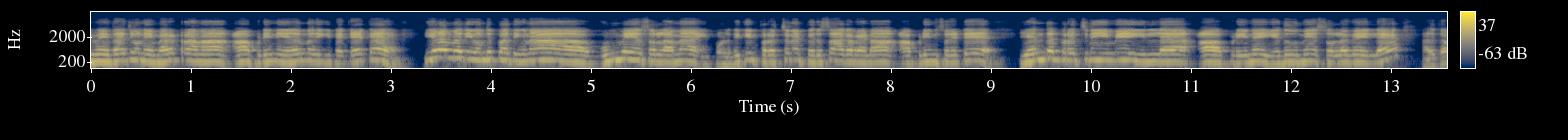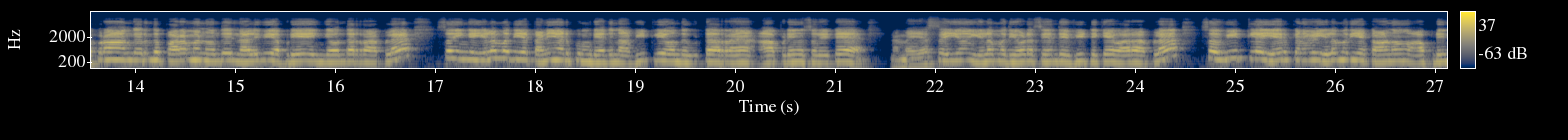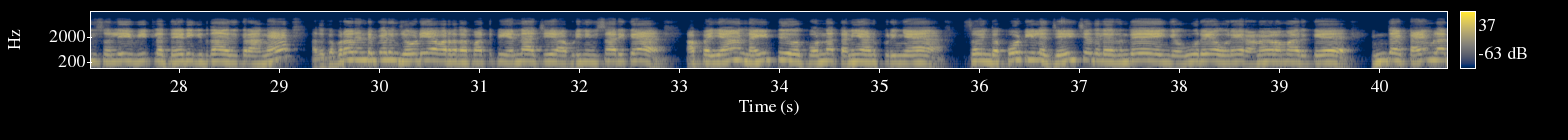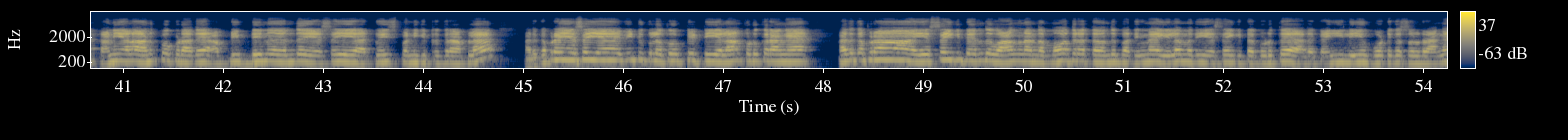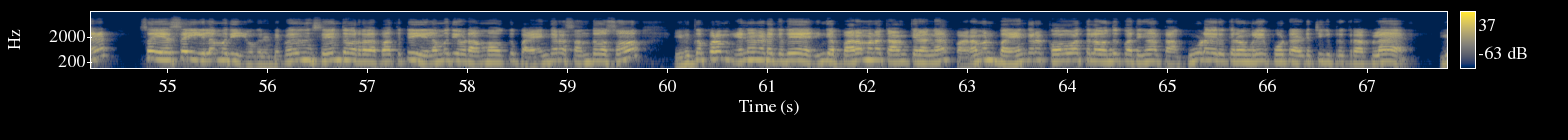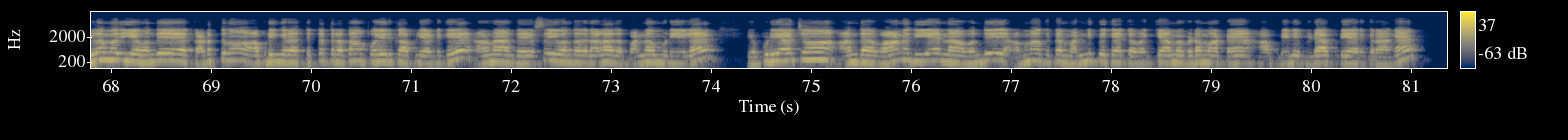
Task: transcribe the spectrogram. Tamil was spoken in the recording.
இவன் ஏதாச்சும் உன்னை மிரட்டுறானா? அப்படின்னு இளமதி கிட்ட கேட்க இளமதி வந்து பார்த்தீங்கன்னா உண்மையை சொல்லாமல் இப்பொழுதைக்கு பிரச்சனை பெருசாக வேணாம் அப்படின்னு சொல்லிட்டு எந்த பிரச்சனையுமே இல்லை அப்படின்னு எதுவுமே சொல்லவே இல்லை. அதுக்கப்புறம் அங்கேருந்து பரமன் வந்து நழுவி அப்படியே இங்கே வந்துடுறாப்புல. ஸோ இங்கே இளமதியை தனியாக அனுப்ப முடியாது. நான் வீட்லேயே வந்து விட்டுறேன் அப்படின்னு சொல்லிட்டு நம்ம எஸ்ஐயும் இளமதியோட சேர்ந்து வீட்டுக்கே வராப்புல ஸோ வீட்டில் ஏற்கனவே இளமதியை காணும் அப்படின்னு சொல்லி வீட்டில் தேடிக்கிட்டு தான் இருக்கிறாங்க. அதுக்கப்புறம் ரெண்டு பேரும் ஜோடியாக வர்றதை பார்த்துட்டு என்னாச்சு அப்படின்னு விசாரிக்க அப்போ ஏன் நைட்டு பொண்ணை தனியாக அனுப்புறீங்க? ஸோ இந்த போட்டியில் ஜெயிச்சதுல இருந்தே ஊரே ஒரே ரணகலமாக இருக்கு. இந்த டைம்ல தனியாலாம் அனுப்பக்கூடாது அப்படி இப்படின்னு வந்து எஸ்ஐ அட்வைஸ் பண்ணிக்கிட்டு இருக்கிறாப்புல. அதுக்கப்புறம் எஸ்ஐயை வீட்டுக்குள்ளே கூப்பிட்டு டீ எல்லாம் கொடுக்குறாங்க. அதுக்கப்புறம் எஸ்ஐ கிட்ட இருந்து வாங்கின அந்த மோதிரத்தை வந்து பாத்தீங்கன்னா இளமதி எஸ்ஐ கிட்ட கொடுத்து அதை கையிலையும் போட்டுக்க சொல்றாங்க. ஸோ எஸ்ஐ இளமதி இவங்க ரெண்டு பேரும் சேர்ந்து வர்றதை பார்த்துட்டு இளமதியோட அம்மாவுக்கு பயங்கர சந்தோஷம். இதுக்கப்புறம் என்ன நடக்குது? இங்க பரமனை காமிக்கிறாங்க. பரமன் பயங்கர கோவத்துல வந்து பாத்தீங்கன்னா தான் கூட இருக்கிறவங்களே போட்டு அடிச்சுக்கிட்டு இருக்கிறாப்புல. இளமதியை வந்து கடத்தணும் அப்படிங்கிற திட்டத்துல தான் போயிருக்காப்லையாட்டுக்கு. ஆனா அந்த எஸ்ஐ வந்ததுனால அதை பண்ண முடியல. எப்படியாச்சும் அந்த வானதிய நான் வந்து அம்மா கிட்ட மன்னிப்பு கேட்க வைக்காம விட மாட்டேன் அப்படின்னு விடாப்பிடியா இருக்கிறாங்க.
